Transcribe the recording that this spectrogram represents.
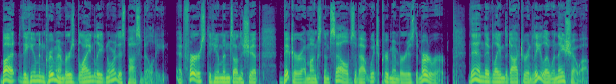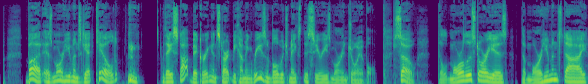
But the human crew members blindly ignore this possibility. At first, the humans on the ship bicker amongst themselves about which crew member is the murderer. Then they blame the Doctor and Leela when they show up. But as more humans get killed, they stop bickering and start becoming reasonable, which makes this series more enjoyable. So, the moral of the story is the more humans die,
